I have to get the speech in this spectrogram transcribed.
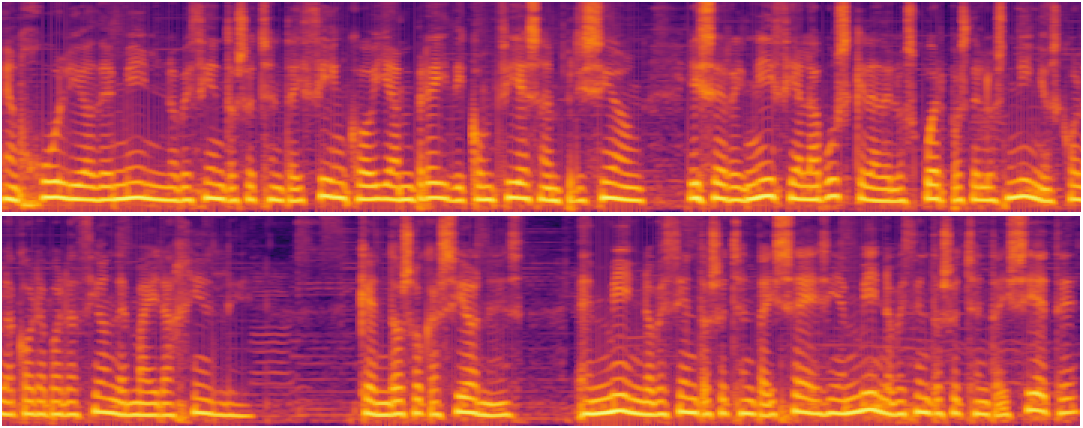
En julio de 1985, Ian Brady confiesa en prisión y se reinicia la búsqueda de los cuerpos de los niños con la colaboración de Myra Hindley, que en dos ocasiones, en 1986 y en 1987,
